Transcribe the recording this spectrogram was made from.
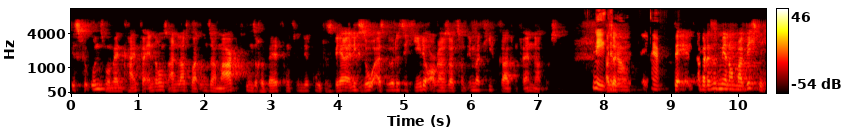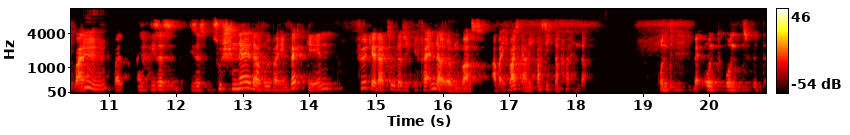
ist für uns im Moment kein Veränderungsanlass, weil unser Markt, unsere Welt funktioniert gut. Es wäre ja nicht so, als würde sich jede Organisation immer tiefgreifend verändern müssen. Nee, also, genau. Ja. Der, aber das ist mir nochmal wichtig, weil, mhm. weil dieses, dieses zu schnell darüber hinweggehen führt ja dazu, dass ich, ich verändere irgendwas, aber ich weiß gar nicht, was ich da verändere. Und, und, und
